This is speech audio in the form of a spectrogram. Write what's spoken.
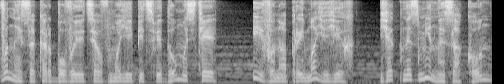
Вони закарбовуються в моїй підсвідомості, і вона приймає їх як незмінний закон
